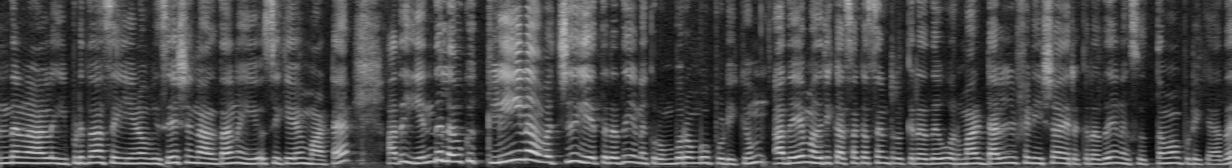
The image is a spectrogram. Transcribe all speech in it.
அந்த நாள் இப்படி தான் செய்யணும். விசேஷ நாள் தான் நான் யோசிக்கவே மாட்டேன். அதை எந்த அளவுக்கு க்ளீனாக வச்சு ஏற்றுறது எனக்கு ரொம்ப ரொம்ப பிடிக்கும். அதே மாதிரி கசகசன்னு இருக்கிறது ஒரு மாதிரி டல் ஃபினிஷாக இருக்கிறது எனக்கு சுத்தமாக பிடிக்காது.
